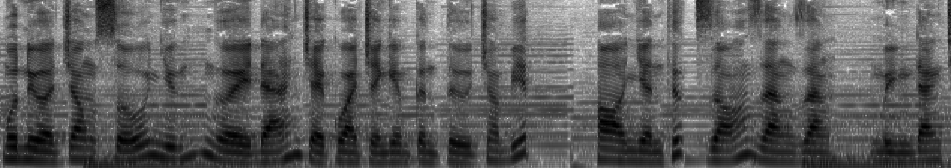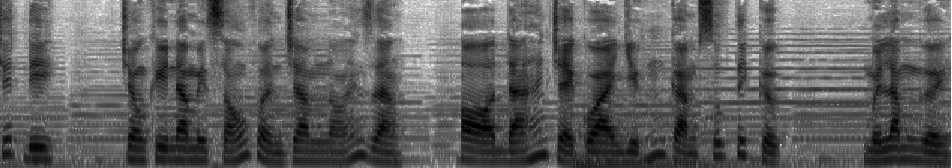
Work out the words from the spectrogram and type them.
Một nửa trong số những người đã trải qua trải nghiệm cân từ cho biết họ nhận thức rõ ràng rằng mình đang chết đi, trong khi 56% nói rằng Họ đã trải qua những cảm xúc tích cực. 15 người,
